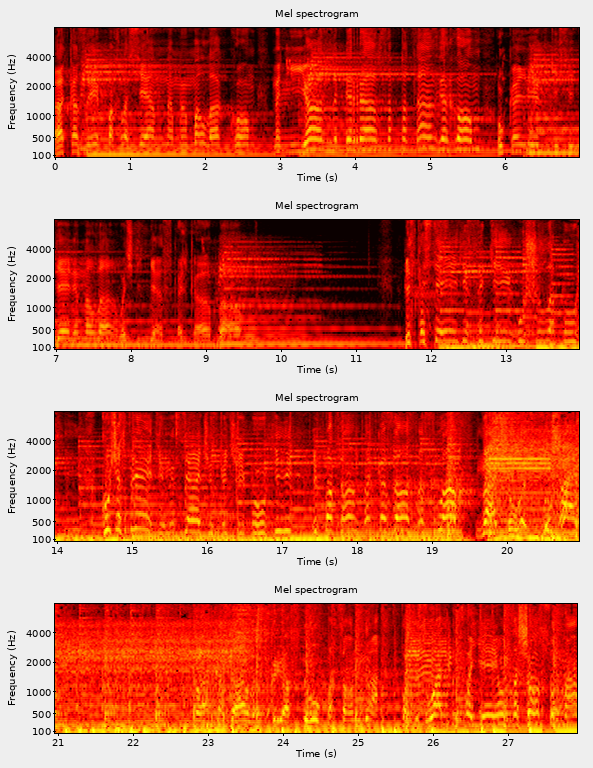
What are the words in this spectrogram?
От козы пахло сеном и молоком. На нее забирался пацан верхом. У калитки сидели на лавочке несколько баб. Без костей языки уши лопухи Куча сплетен и всяческой чепухи. И пацан оказался слаб. Началось слушать Оказалось, у пацана После свадьбы своей он сошел с ума.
